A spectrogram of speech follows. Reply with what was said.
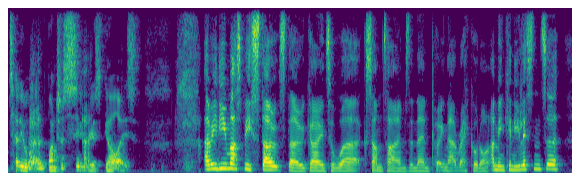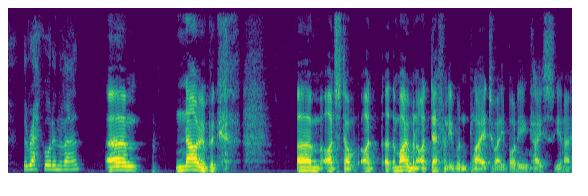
Tell you what, a bunch of serious guys. I mean, you must be stoked though, going to work sometimes and then putting that record on. I mean, can you listen to the record in the van? Um, no, because um, I just don't. I, at the moment, I definitely wouldn't play it to anybody in case you know.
